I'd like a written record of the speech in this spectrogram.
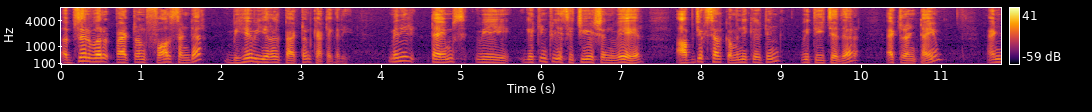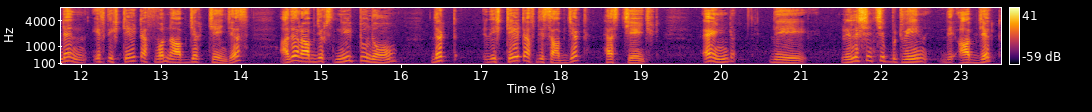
Observer pattern falls under behavioral pattern category. Many times we get into a situation where objects are communicating with each other at runtime and then if the state of one object changes, other objects need to know that the state of this object has changed and the relationship between the object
